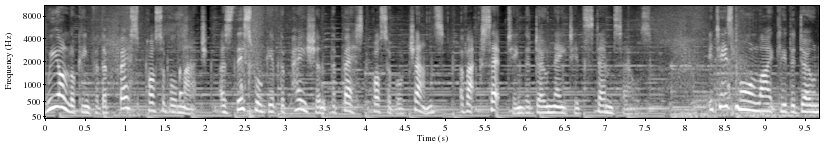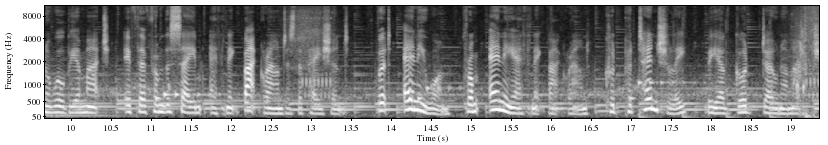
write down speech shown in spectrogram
we are looking for the best possible match, as this will give the patient the best possible chance of accepting the donated stem cells. It is more likely the donor will be a match if they're from the same ethnic background as the patient, but anyone from any ethnic background could potentially be a good donor match.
